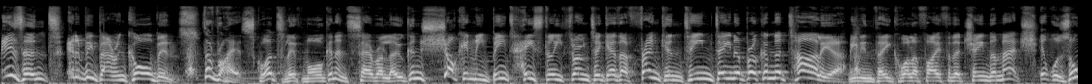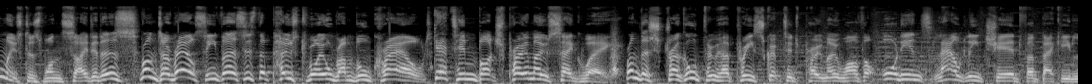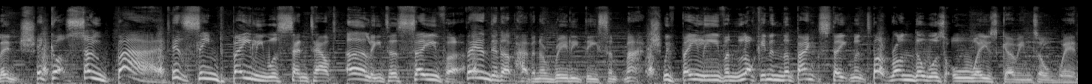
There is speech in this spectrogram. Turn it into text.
isn't, it'd be Baron Corbin's. The Riot Squad's Liv Morgan and Sarah Logan shockingly beat hastily thrown together Franken team Dana Brooke and Natalya, meaning they qualify for the chamber match. It was almost as one-sided as Ronda Rousey versus the post-Royal Rumble crowd. Get in botch promo segment segue. Ronda struggled through her pre-scripted promo while the audience loudly cheered for Becky Lynch. It got so bad, it seemed Bayley was sent out early to save her. They ended up having a really decent match, with Bayley even locking in the bank statement, but Ronda was always going to win.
